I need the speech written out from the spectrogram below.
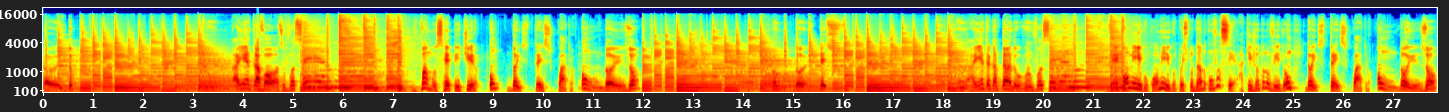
Oito. Aí entra a voz. Você. Vamos repetir. Um, dois, três, quatro. Um, dois, um. Um, dois, três. Aí entra cantando. Você Vem comigo, comigo. Tô estudando com você. Aqui junto no vídeo. Um, dois, três, quatro. Um, dois, um.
